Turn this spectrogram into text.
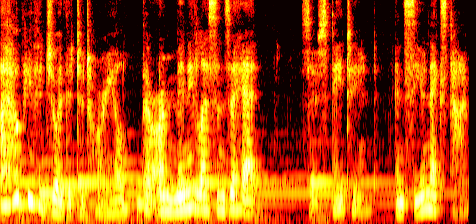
I hope you've enjoyed the tutorial. There are many lessons ahead, so stay tuned and see you next time.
